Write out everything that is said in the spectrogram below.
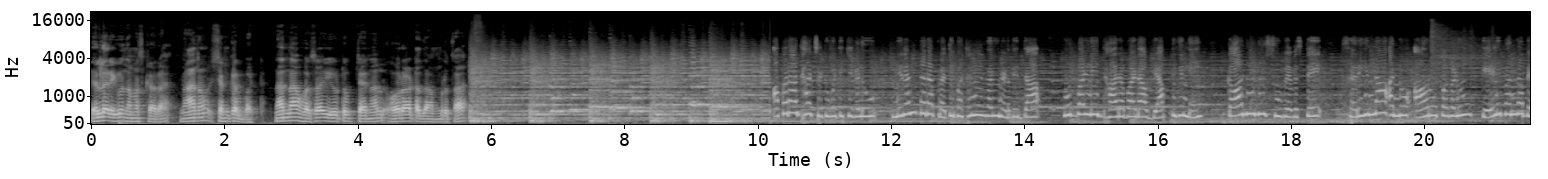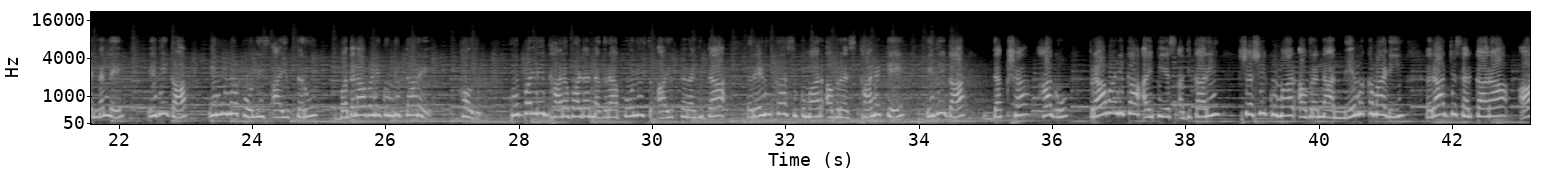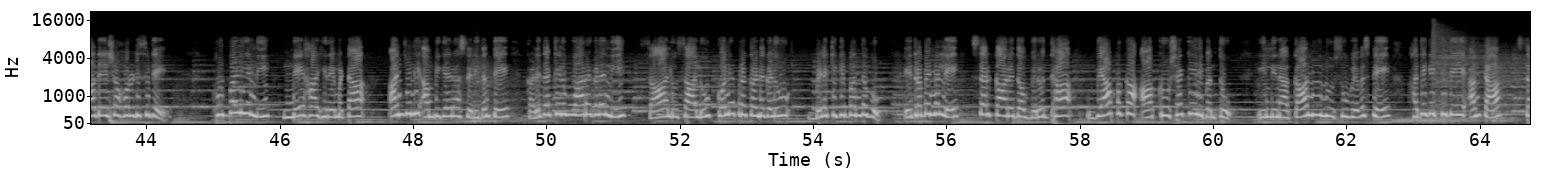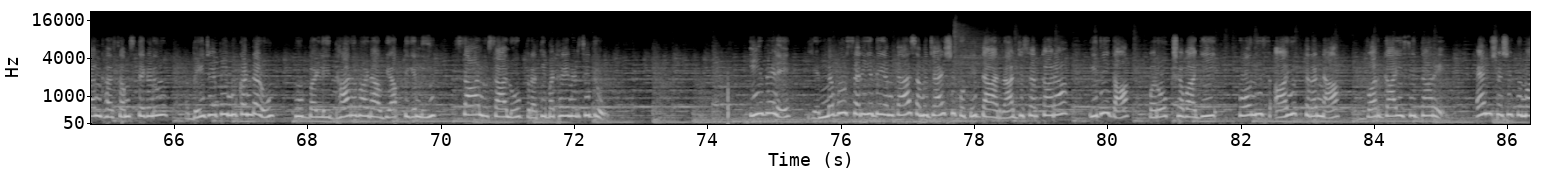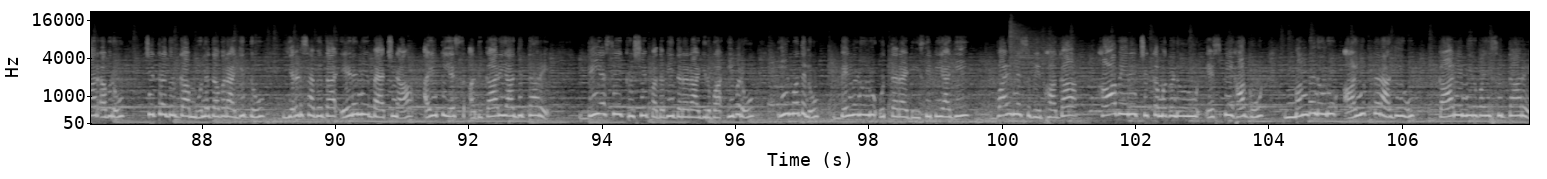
ಎಲ್ಲರಿಗೂ ನಮಸ್ಕಾರ. ನಾನು ಶಂಕರ್ ಭಟ್. ನನ್ನ ಹೊಸ ಯೂಟ್ಯೂಬ್ ಚಾನಲ್ ಹೋರಾಟದ ಅಮೃತ. ಅಪರಾಧ ಚಟುವಟಿಕೆಗಳು, ನಿರಂತರ ಪ್ರತಿಭಟನೆಗಳು ನಡೆದಿದ್ದ ಹುಬ್ಬಳ್ಳಿ ಧಾರವಾಡ ವ್ಯಾಪ್ತಿಯಲ್ಲಿ ಕಾನೂನು ಸುವ್ಯವಸ್ಥೆ ಸರಿಯಿಲ್ಲ ಅನ್ನೋ ಆರೋಪಗಳು ಕೇಳಿಬಂದ ಬೆನ್ನಲ್ಲೇ ಇದೀಗ ಇಲ್ಲಿನ ಪೊಲೀಸ್ ಆಯುಕ್ತರು ಬದಲಾವಣೆಗೊಂಡಿದ್ದಾರೆ. ಹೌದು ಹುಬ್ಬಳ್ಳಿ ಧಾರವಾಡ ನಗರ ಪೊಲೀಸ್ ಆಯುಕ್ತರಾಗಿದ್ದ ರೇಣುಕಾ ಸುಕುಮಾರ್ ಅವರ ಸ್ಥಾನಕ್ಕೆ ಇದೀಗ ದಕ್ಷ ಹಾಗೂ ಪ್ರಾಮಾಣಿಕ ಐಪಿಎಸ್ ಅಧಿಕಾರಿ ಶಶಿಕುಮಾರ್ ಅವರನ್ನ ನೇಮಕ ಮಾಡಿ ರಾಜ್ಯ ಸರ್ಕಾರ ಆದೇಶ ಹೊರಡಿಸಿದೆ. ಹುಬ್ಬಳ್ಳಿಯಲ್ಲಿ ನೇಹಾ ಹಿರೇಮಠ, ಅಂಜಲಿ ಅಂಬಿಗೇರ ಸೇರಿದಂತೆ ಕಳೆದ ಕೆಲವು ವಾರಗಳಲ್ಲಿ ಸಾಲು ಸಾಲು ಕೊಲೆ ಪ್ರಕರಣಗಳು ಬೆಳಕಿಗೆ ಬಂದವು. ಇದರ ಬೆನ್ನಲ್ಲೇ ಸರ್ಕಾರದ ವಿರುದ್ಧ ವ್ಯಾಪಕ ಆಕ್ರೋಶ ಕೇಳಿಬಂತು. ಇಲ್ಲಿನ ಕಾನೂನು ಸುವ್ಯವಸ್ಥೆ ಹದಗೆಟ್ಟಿದೆ ಅಂತ ಸಂಘ ಸಂಸ್ಥೆಗಳು, ಬಿಜೆಪಿ ಮುಖಂಡರು ಹುಬ್ಬಳ್ಳಿ ಧಾರವಾಡ ವ್ಯಾಪ್ತಿಯಲ್ಲಿ ಸಾಲು ಸಾಲು ಪ್ರತಿಭಟನೆ ನಡೆಸಿದ್ರು. ಈ ವೇಳೆ ಎಲ್ಲವೂ ಸರಿಯಿದೆ ಅಂತ ಸಮಜಾಯಿಷಿ ಕೊಟ್ಟಿದ್ದ ರಾಜ್ಯ ಸರ್ಕಾರ ಇದೀಗ ಪರೋಕ್ಷವಾಗಿ ಪೊಲೀಸ್ ಆಯುಕ್ತರನ್ನ ವರ್ಗಾಯಿಸಿದ್ದಾರೆ. ಎನ್ ಶಶಿಕುಮಾರ್ ಅವರು ಚಿತ್ರದುರ್ಗ ಮೂಲದವರಾಗಿದ್ದು, ಎರಡ್ ಸಾವಿರದ ಏಳನೇ ಬ್ಯಾಚ್ನ ಐಪಿಎಸ್ ಅಧಿಕಾರಿಯಾಗಿದ್ದಾರೆ. ಬಿಎಸ್ಸಿ ಕೃಷಿ ಪದವೀಧರರಾಗಿರುವ ಇವರು ಈ ಮೊದಲು ಬೆಂಗಳೂರು ಉತ್ತರ ಡಿಸಿಪಿಯಾಗಿ, ವೈರ್ಲೆಸ್ ವಿಭಾಗ, ಹಾವೇರಿ ಚಿಕ್ಕಮಗಳೂರು ಎಸ್ಪಿ ಹಾಗೂ ಮಂಗಳೂರು ಆಯುಕ್ತರಾಗಿಯೂ ಕಾರ್ಯನಿರ್ವಹಿಸಿದ್ದಾರೆ.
